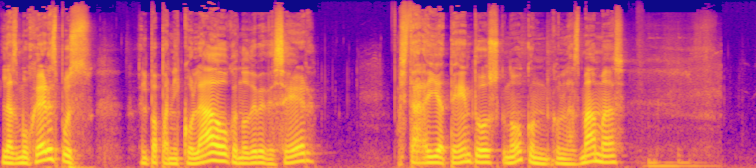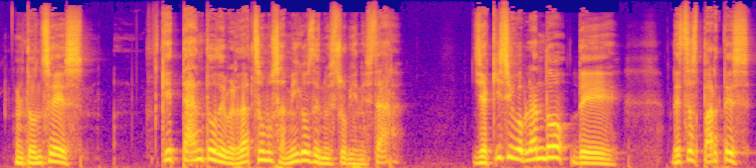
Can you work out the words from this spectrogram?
Las mujeres, pues, el papá Nicolau, cuando debe de ser. Estar ahí atentos, ¿no? Con, con las mamas. Entonces, ¿qué tanto de verdad somos amigos de nuestro bienestar? Y aquí sigo hablando de, de estas partes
